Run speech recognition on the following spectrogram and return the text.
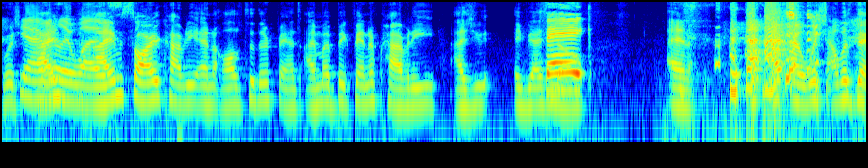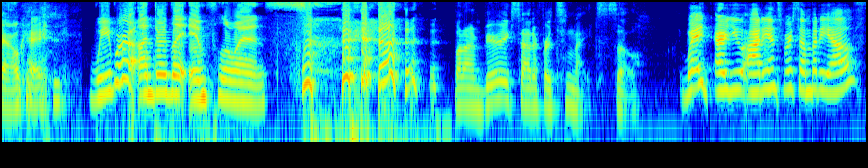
Which Yeah, it I'm, really was. I'm sorry, Cravity, and all to their fans. I'm a big fan of Cravity, as you if you guys Fake. know. And I, I wish I was there. Okay. we were under the influence. But I'm very excited for tonight. So Wait, are you audience for somebody else?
